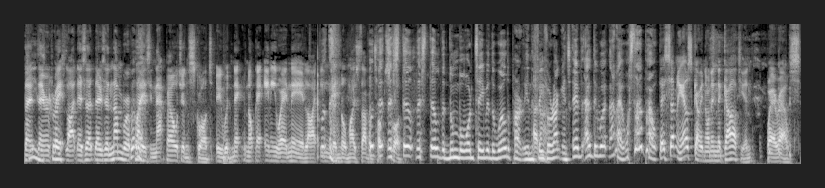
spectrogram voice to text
They're, they're a Christ. bit like there's a there's a number of But- players in that Belgian squad who would ne- not get anywhere near like England or most other top they're, squads. still they're still the number one team in the world apparently in the FIFA rankings. How, how'd they work that out? What's that about? There's something else going on in the Guardian, where else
